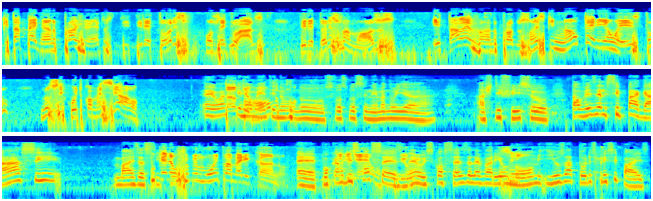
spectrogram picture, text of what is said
que está pegando projetos de diretores conceituados, diretores famosos, e está levando produções que não teriam êxito no circuito comercial. É, eu acho que Tanto realmente Roma, no, no- se fosse no cinema não ia. Acho difícil. Talvez ele se pagasse, mas assim. Porque ele é um filme muito americano. É, por causa do Ele é um Scorsese, né? O Scorsese levaria o Sim. nome e os atores principais.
